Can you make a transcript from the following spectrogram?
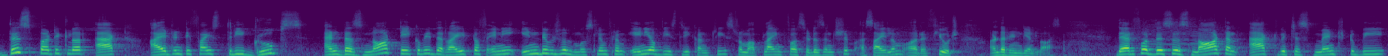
This particular act identifies three groups and does not take away the right of any individual Muslim from any of these three countries from applying for citizenship, asylum, or refuge under Indian laws. Therefore, this is not an act which is meant to be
